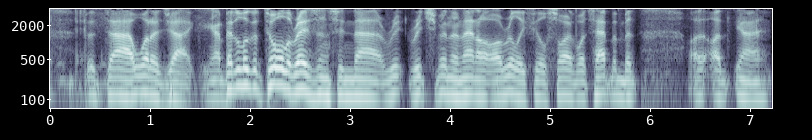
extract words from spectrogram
but uh, what a joke! You know, but look at all the residents in uh, Richmond and that. I, I, really feel sorry for what's happened, but I, I, you know,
